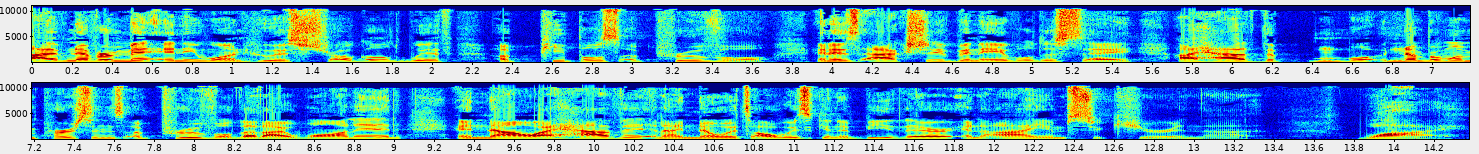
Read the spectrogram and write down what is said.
I've never met anyone who has struggled with a people's approval and has actually been able to say, I have the number one person's approval that I wanted, and now I have it, and I know it's always going to be there, and I am secure in that. Why?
